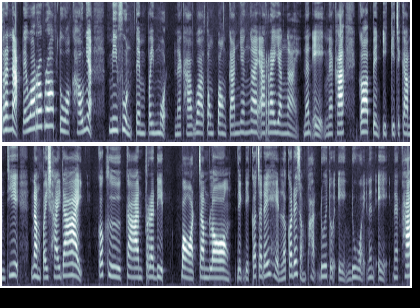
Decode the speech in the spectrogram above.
ตระหนักได้ว่ารอบๆ ตัวเขาเนี่ย มีฝุ่นเต็มไปหมดนะคะ ว่าต้องป้องกันยังไงอะไรยังไงนั่นเองนะคะ ก็เป็นอีกกิจกรรมที่นำไปใช้ได้ ก็คือการประดิษฐ์ปอดจำลอง เด็กๆ ก็จะได้เห็นแล้วก็ได้สัมผัสด้วยตัวเองด้วยนั่นเองนะคะ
